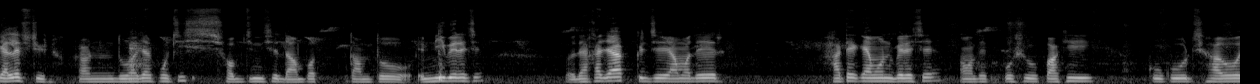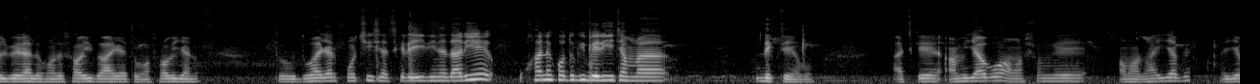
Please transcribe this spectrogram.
গ্যালের স্ট্রিট কারণ দু হাজার পঁচিশ সব জিনিসের দাম দাম তো এমনি বেড়েছে। তো দেখা যাক যে আমাদের হাটে কেমন বেড়েছে। আমাদের পশু, পাখি, কুকুর, ছাগল, বেড়াল, ওখানে সবই পাওয়া যায়, তোমার সবই জানো। তো দু হাজার পঁচিশ আজকের এই দিনে দাঁড়িয়ে ওখানে কত কি বেরিয়েছে আমরা দেখতে যাব। আজকে আমি যাব, আমার সঙ্গে আমার ভাই যাবে। এই যে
